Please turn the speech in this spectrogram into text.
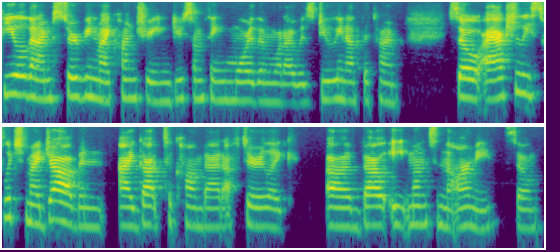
feel that I'm serving my country and do something more than what I was doing at the time. So, I actually switched my job and I got to combat after, like, uh, about eight months in the army. So,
